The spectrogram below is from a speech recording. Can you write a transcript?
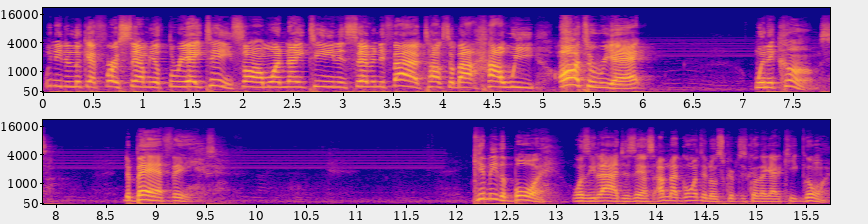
we need to look at 1 Samuel 3:18. Psalm 119 and 75 talks about how we ought to react when it comes. The bad things. Give me the boy, was Elijah's answer. I'm not going to those scriptures because I got to keep going.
